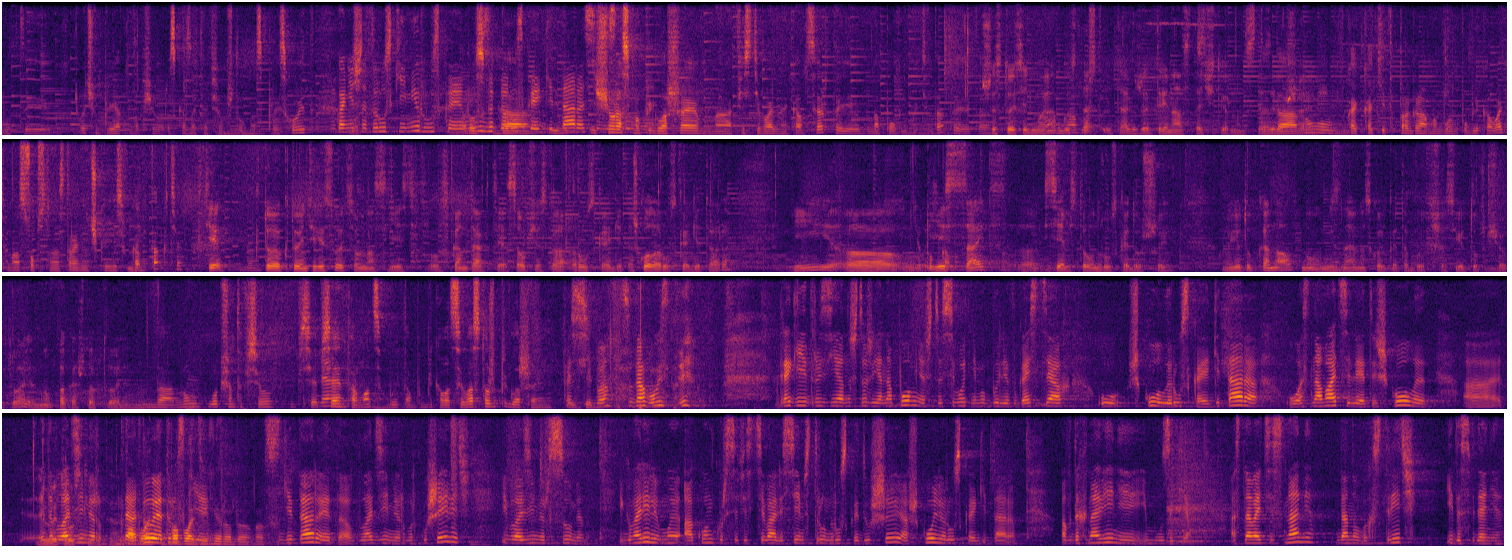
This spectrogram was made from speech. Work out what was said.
Вот, и очень приятно вообще рассказать о всем, что у нас происходит. Ну, конечно, это русский мир, русская Рус- музыка, да, русская и гитара. Еще раз мы приглашаем на фестивальные концерты. И Напомним эти даты. Это 6-7 августа Августа. и также 13-14 Да, ну, как, какие-то программы будем публиковать. У нас собственная страничка есть Да. ВКонтакте. Те, Да. кто, кто интересуется, у нас есть в ВКонтакте сообщество «Русская гитара», «Школа русская гитара». И э, YouTube есть сайт э, «Семь струн русской души». YouTube канал, ну не знаю, насколько это будет сейчас YouTube еще актуален, но пока что актуален. да. Да, ну, в общем-то, все, вся, Да. вся информация будет там публиковаться. И вас тоже приглашаем. Спасибо, с удовольствием. Дорогие друзья, ну что же, я напомню, что сегодня мы были в гостях у школы «Русская гитара», у основателя этой школы. а, Это Дуэт Владимир, «Русский гитара». да, Влад- дуэт во «Русский Владимира, да, у нас. гитары» — это Владимир Маркушевич и Владимир Сумин. И говорили мы о конкурсе фестиваля «Семь струн русской души», о школе «Русская гитара», о вдохновении и музыке. Оставайтесь с нами. До новых встреч и до свидания.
